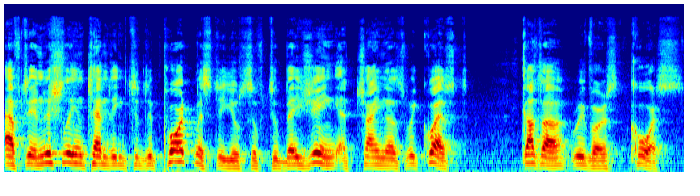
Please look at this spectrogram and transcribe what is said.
after initially intending to deport Mr. Yusuf to Beijing at China's request. Qatar reversed course.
